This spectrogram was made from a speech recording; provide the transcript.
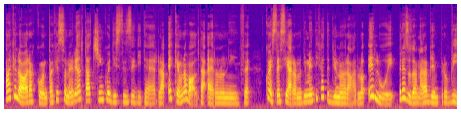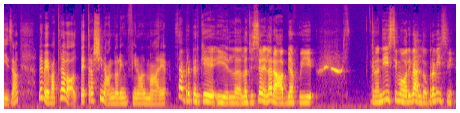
Achelò racconta che sono in realtà cinque distese di terra e che una volta erano ninfe. Queste si erano dimenticate di onorarlo e lui, preso da una rabbia improvvisa, le aveva travolte trascinandole fino al mare. Sempre perché il- la gestione della rabbia qui... Grandissimo livello, bravissimi.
